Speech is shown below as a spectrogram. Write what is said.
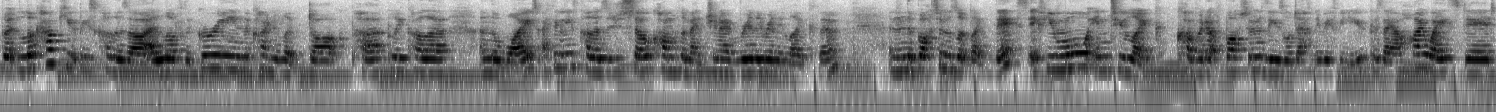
But look how cute these colours are. I love the green, the kind of like dark purpley colour and the white. I think these colours are just so complementary and I really, really like them. And then the bottoms look like this. If you're more into like covered up bottoms, these will definitely be for you because they are high-waisted,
